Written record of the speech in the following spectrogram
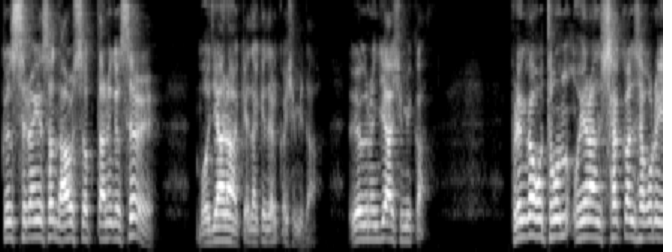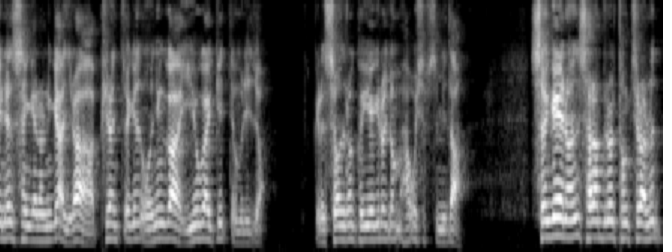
그 수렁에서 나올 수 없다는 것을 머지않아 깨닫게 될 것입니다. 왜 그런지 아십니까? 불행과 고통은 우연한 사건 사고로 인해서 생겨나는 게 아니라 필연적인 원인과 이유가 있기 때문이죠. 그래서 오늘은 그 얘기를 좀 하고 싶습니다. 성경에는 사람들을 통치하는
